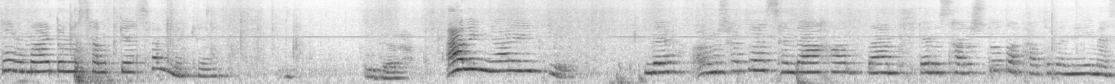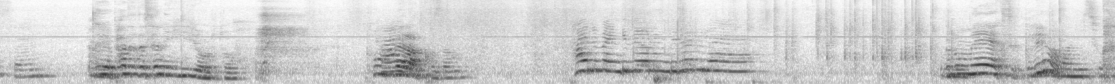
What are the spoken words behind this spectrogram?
Dur maydanoz alıp gelsen mi ki? Gider. Alın ya ilgi. Ve Anuşatlar sen daha halden beni sarıştı da patı beni yemesin. Ee, Pati de seni yiyordu. Pul biber al kızım. Haydi ben gidiyorum güle güle. Bunun ne eksik biliyor musun?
